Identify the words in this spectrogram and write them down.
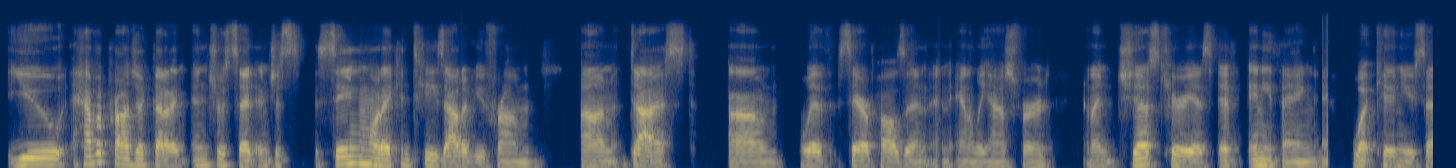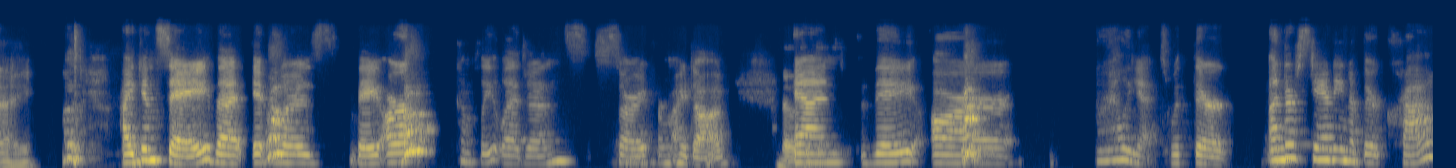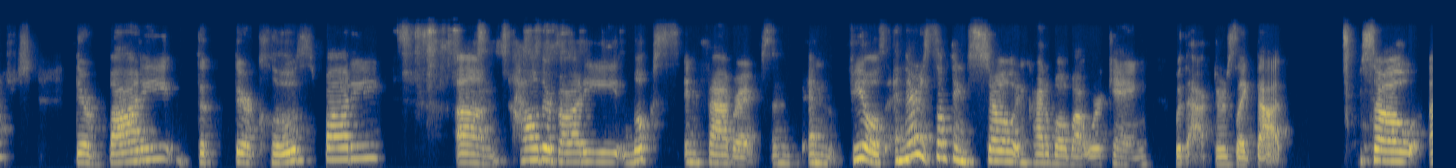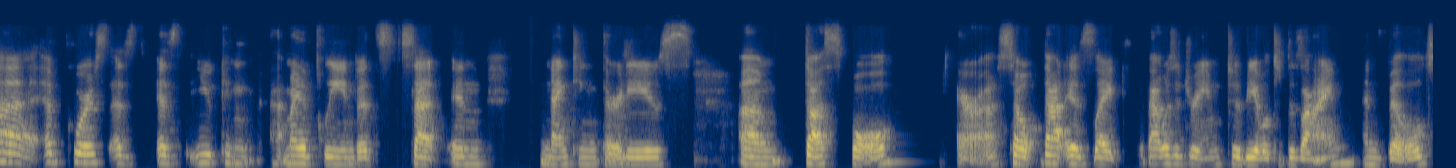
you have a project that I'm interested in just seeing what I can tease out of you from um, Dust um, with Sarah Paulson and Annaleigh Ashford. And I'm just curious, if anything, what can you say? I can say that it was, they are complete legends. Sorry for my dog. No, and they are brilliant with their understanding of their craft, their body, the their clothes body, um, how their body looks in fabrics and, and feels. And there is something so incredible about working with actors like that. So, uh, of course, as as you can might have gleaned, it's set in 1930s um, Dust Bowl era. So that is like that was a dream to be able to design and build.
